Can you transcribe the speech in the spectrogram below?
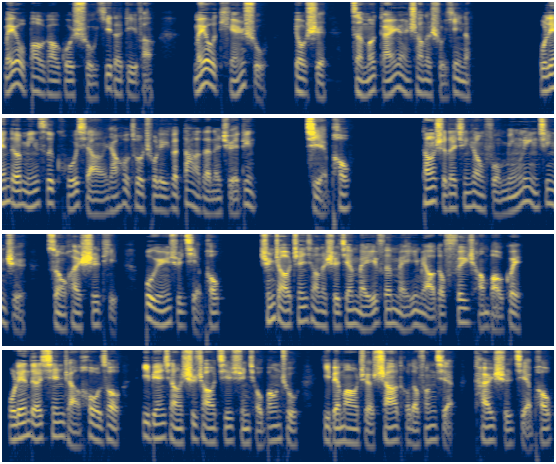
没有报告过鼠疫的地方，没有田鼠，又是怎么感染上的鼠疫呢？伍连德冥思苦想，然后做出了一个大胆的决定：解剖。当时的清政府明令禁止损坏尸体，不允许解剖。寻找真相的时间，每一分每一秒都非常宝贵。伍连德先斩后奏，一边向施肇基寻求帮助，一边冒着杀头的风险开始解剖。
